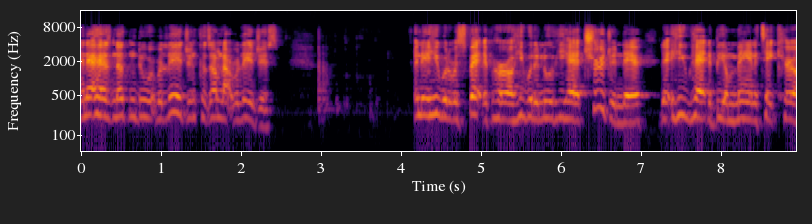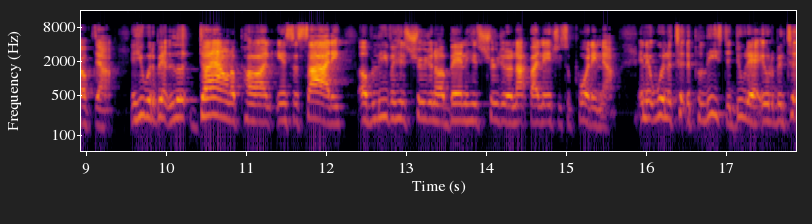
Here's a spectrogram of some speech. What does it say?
And that has nothing to do with religion because I'm not religious and then he would have respected her or he would have knew if he had children there that he had to be a man to take care of them. And he would have been looked down upon in society of leaving his children or abandoning his children or not financially supporting them. And it wouldn't have took the police to do that. It would have been t-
